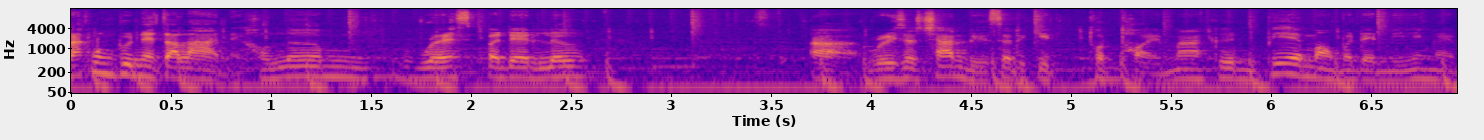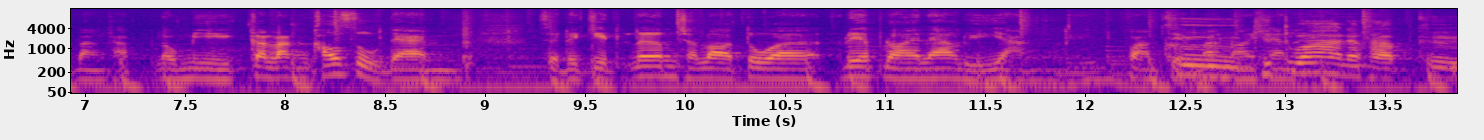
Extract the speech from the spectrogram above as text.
นักลงทุนในตลาดเนี่ยเขาเริ่ม raise ประเด็นเรื่องอ่า recession หรือเศรษฐกิจถดถอยมากขึ้น พี่เอมองประเด็นนี้ยังไงบ้างครับ เรามีกำลังเข้าสู่แดนเศรษฐกิจเริ่มชะลอตัวเรียบร้อยแล้วหรือยังหรือความเสี่ยคืงอมากน้อยคิดแค่ไหนว่านะครับคือ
